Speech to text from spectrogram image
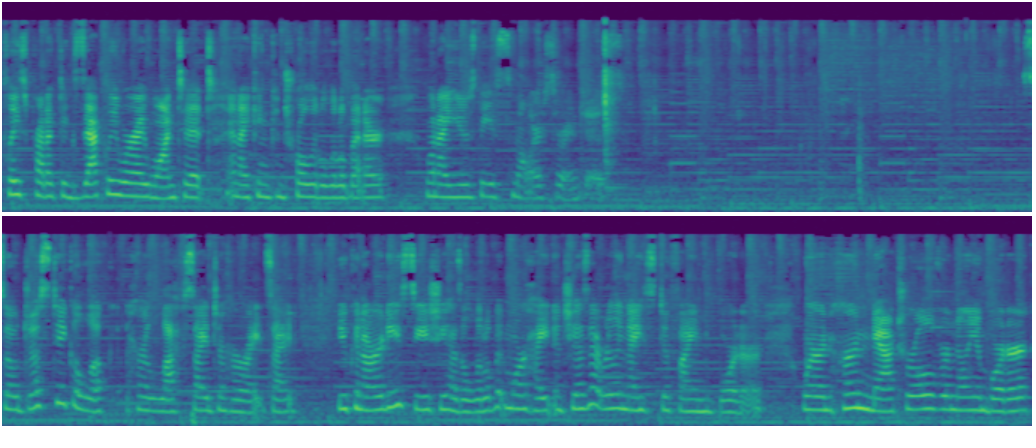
place product exactly where I want it and I can control it a little better when I use these smaller syringes. So just take a look, her left side to her right side. You can already see she has a little bit more height and she has that really nice defined border where in her natural vermilion border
